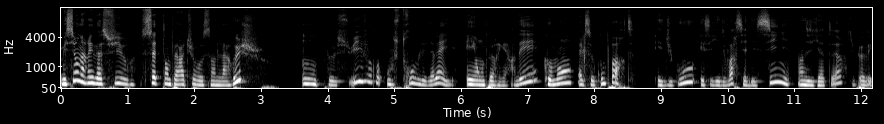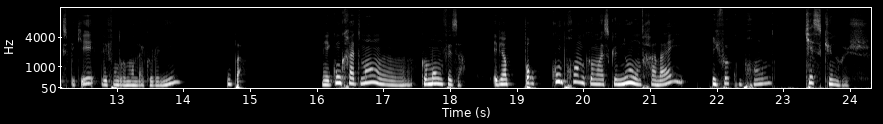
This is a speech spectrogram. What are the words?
Mais si on arrive à suivre cette température au sein de la ruche, on peut suivre où se trouvent les abeilles. Et on peut regarder comment elles se comportent. Et du coup, essayer de voir s'il y a des signes indicateurs qui peuvent expliquer l'effondrement de la colonie ou pas. Mais concrètement, euh, comment on fait ça? Eh bien, pour comprendre comment est-ce que nous on travaille, il faut comprendre qu'est-ce qu'une ruche?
